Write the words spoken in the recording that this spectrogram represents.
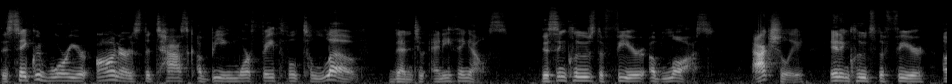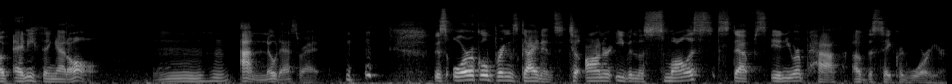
the sacred warrior honors the task of being more faithful to love than to anything else. This includes the fear of loss. Actually, it includes the fear of anything at all. Mm-hmm. I know that's right. this oracle brings guidance to honor even the smallest steps in your path of the sacred warrior.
